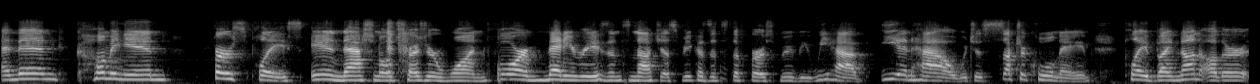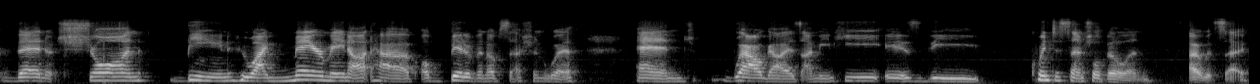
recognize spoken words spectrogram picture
And then coming in first place in National Treasure 1 for many reasons, not just because it's the first movie. We have Ian Howe, which is such a cool name, played by none other than Sean Bean, who I may or may not have a bit of an obsession with. And wow, guys, I mean, he is the quintessential villain, I would say.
